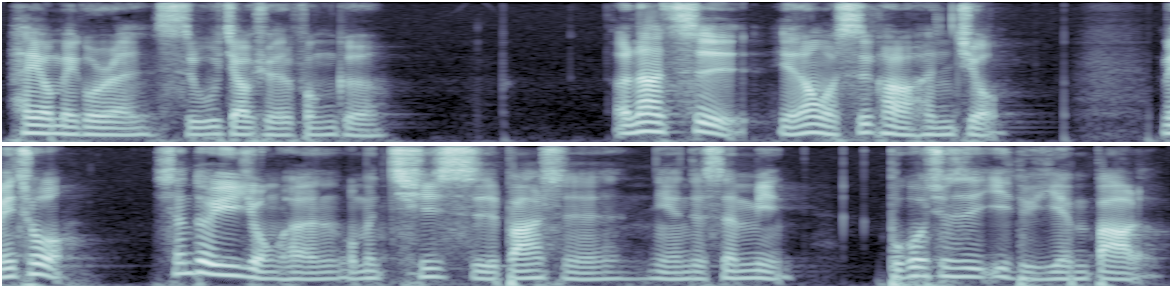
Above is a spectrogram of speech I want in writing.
还有美国人实物教学的风格，而那次也让我思考了很久。没错，相对于永恒，我们七十八十年的生命，不过就是一缕烟罢了。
